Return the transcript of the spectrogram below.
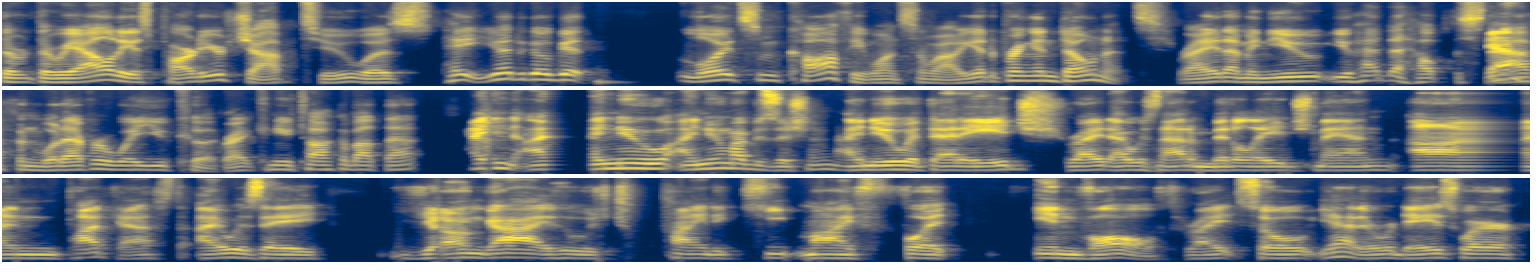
the, the reality is part of your job too was, Hey, you had to go get Lloyd some coffee once in a while. You had to bring in donuts, right? I mean, you you had to help the staff yeah. in whatever way you could, right? Can you talk about that? I, I knew I knew my position. I knew at that age, right? I was not a middle aged man on podcast. I was a young guy who was trying to keep my foot involved, right? So yeah, there were days where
